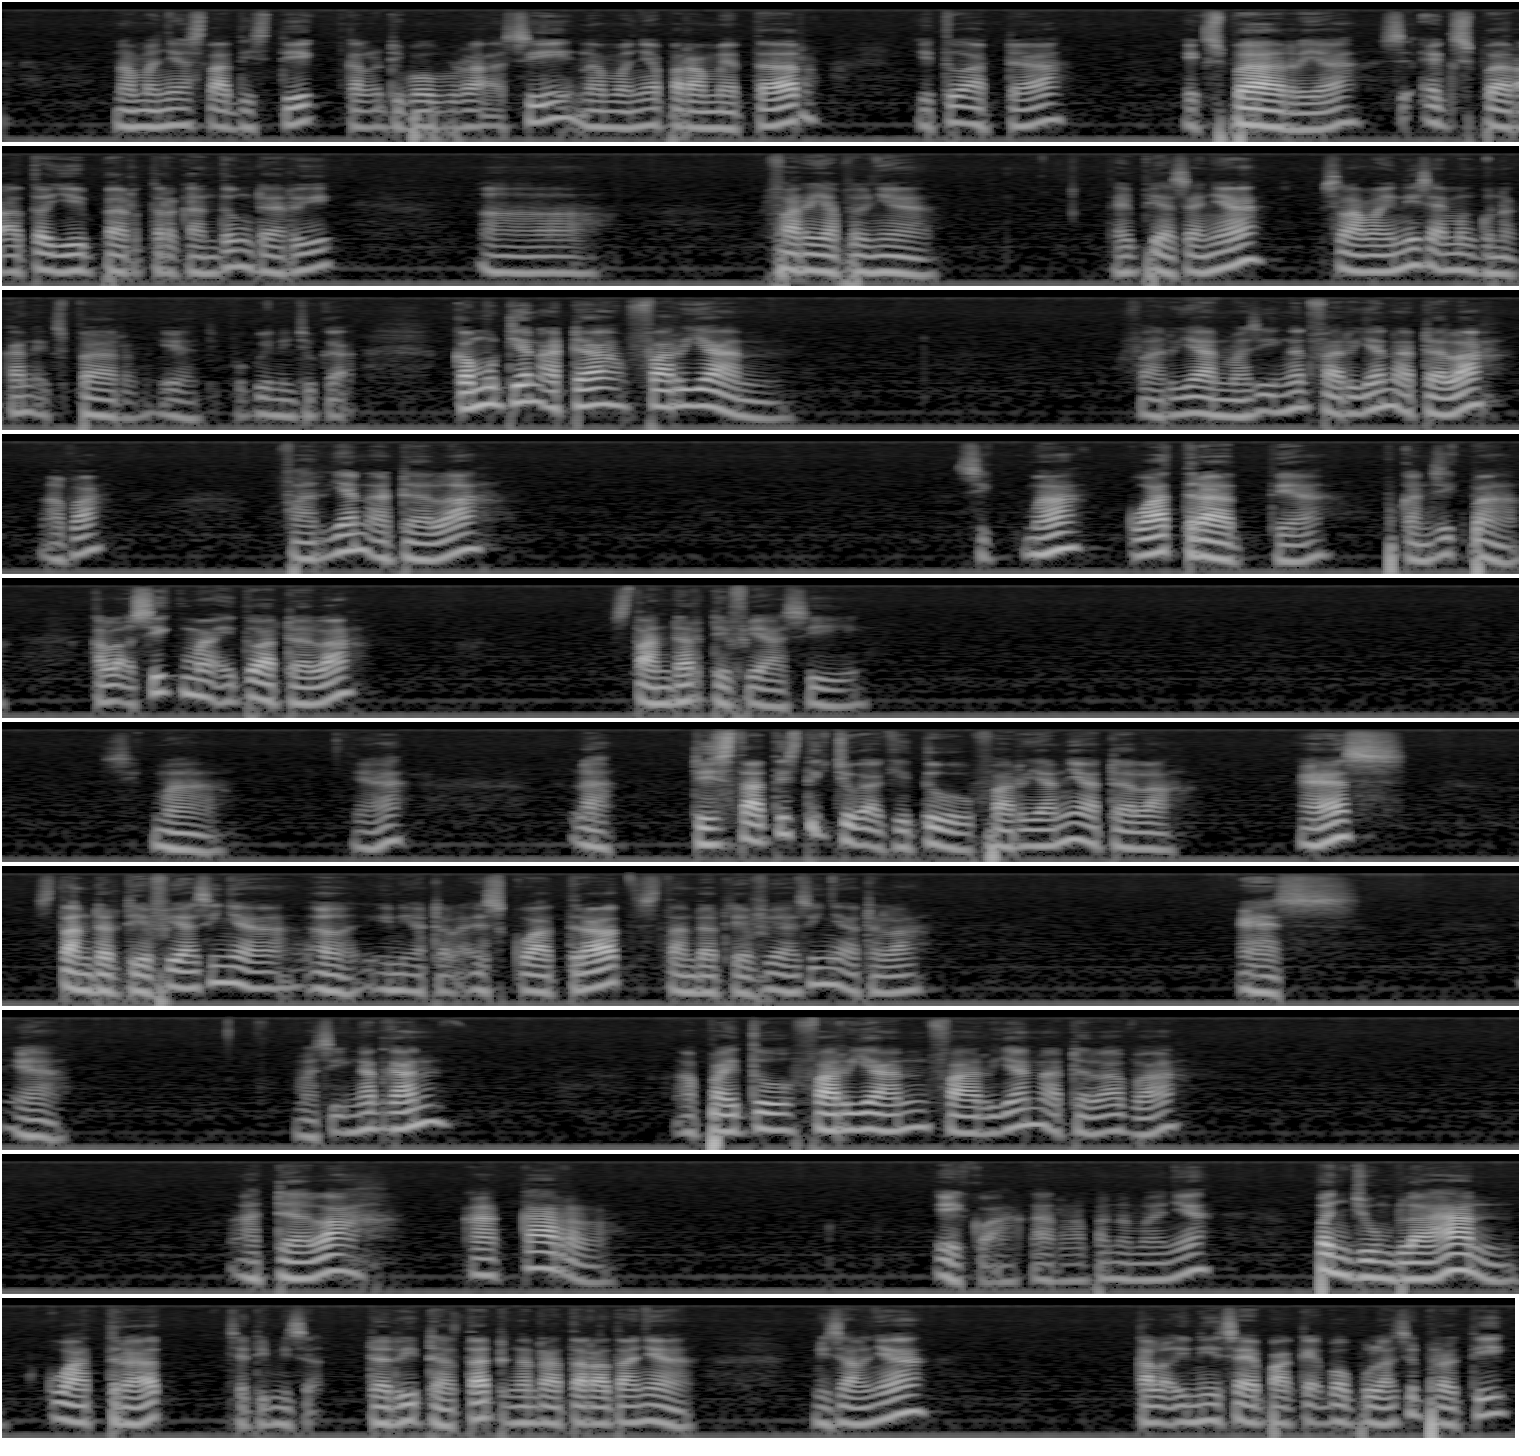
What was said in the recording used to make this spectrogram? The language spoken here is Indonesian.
namanya statistik. Kalau di populasi, namanya parameter. Itu ada X bar ya X bar atau Y bar tergantung dari uh, variabelnya. Tapi biasanya selama ini saya menggunakan X bar ya di buku ini juga. Kemudian ada varian. Varian masih ingat varian adalah apa? Varian adalah sigma kuadrat ya bukan sigma. Kalau sigma itu adalah standar deviasi sigma ya. Lah di statistik juga gitu variannya adalah s standar deviasinya eh, ini adalah s kuadrat standar deviasinya adalah s ya. Masih ingat kan? Apa itu varian? Varian adalah apa? Adalah akar. Eh kok akar? Apa namanya? Penjumlahan kuadrat jadi misal dari data dengan rata-ratanya. Misalnya kalau ini saya pakai populasi berarti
